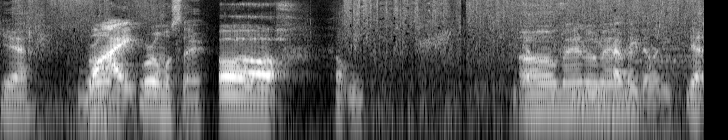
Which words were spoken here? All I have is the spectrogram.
Yeah. We're Why? We're almost there. Oh, help me. You Oh, man, you, oh, you man, have oh, the ability. Yeah.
